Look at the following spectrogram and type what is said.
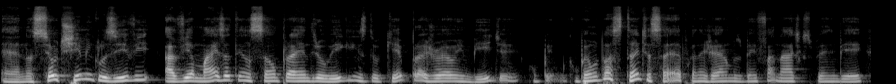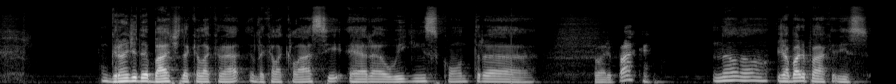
É, no seu time, inclusive, havia mais atenção para Andrew Wiggins do que para Joel Embiid. Acompanhamos bastante essa época, né? já éramos bem fanáticos para a NBA. O grande debate daquela, daquela classe era Wiggins contra. Jabari Parker? Não, não. Jabari Parker, isso.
